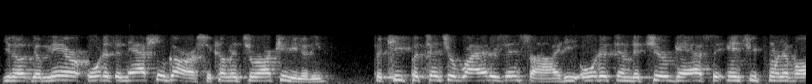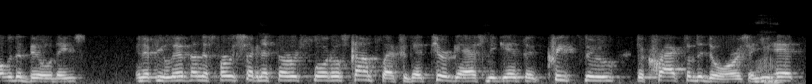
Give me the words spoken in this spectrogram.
you know, the mayor ordered the National Guards to come into our community to keep potential rioters inside. He ordered them to tear gas the entry point of all of the buildings. And if you lived on the first, second, and third floor of those complexes, that tear gas began to creep through the cracks of the doors, and you had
